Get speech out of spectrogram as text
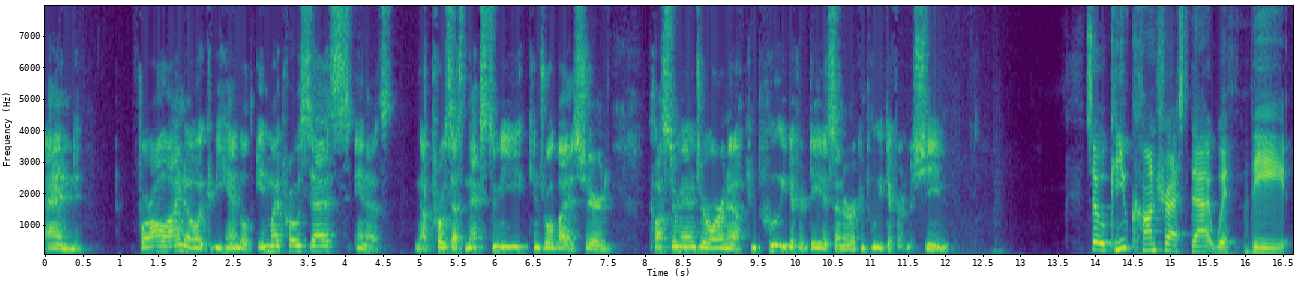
And for all I know, it could be handled in my process, in a, in a process next to me, controlled by a shared cluster manager, or in a completely different data center or a completely different machine. So, can you contrast that with the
